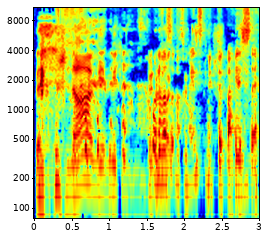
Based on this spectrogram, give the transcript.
na, mir, mir, Oder was, was meinst du mit dabei sein?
